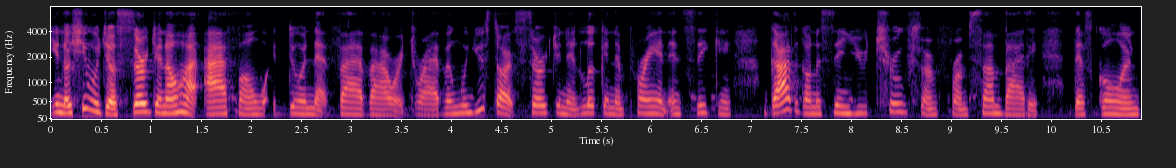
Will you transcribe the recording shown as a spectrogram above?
you know, she was just searching on her iPhone during that five hour drive. And when you start searching and looking and praying and seeking, God's going to send you truth from, from somebody that's going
